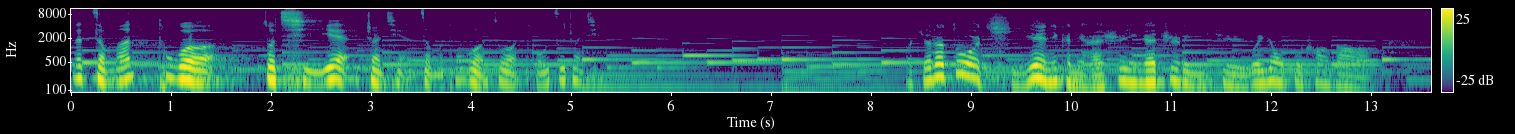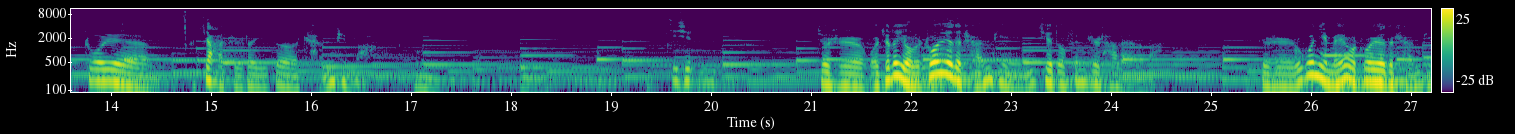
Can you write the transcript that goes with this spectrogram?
那怎么通过做企业赚钱？怎么通过做投资赚钱？我觉得做企业，你肯定还是应该致力于去为用户创造卓越价值的一个产品吧。嗯，继续。就是我觉得有了卓越的产品，一切都纷至沓来了吧。就是如果你没有卓越的产品，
